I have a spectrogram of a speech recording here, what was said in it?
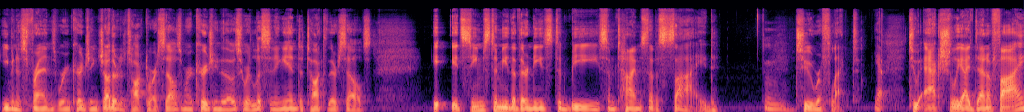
even as friends, we're encouraging each other to talk to ourselves, and we're encouraging to those who are listening in to talk to themselves. It, it seems to me that there needs to be some time set aside mm. to reflect Yep. To actually identify,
